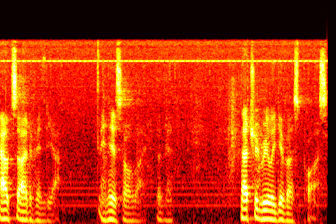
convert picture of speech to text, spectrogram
outside of India in his whole life. That, that should really give us pause.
